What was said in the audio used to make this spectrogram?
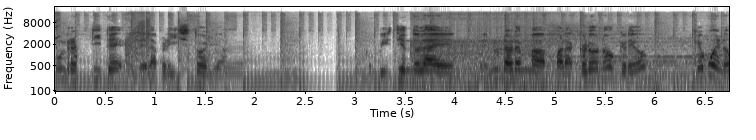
un reptite de la prehistoria, convirtiéndola en, un arma para Crono, creo. Que bueno,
